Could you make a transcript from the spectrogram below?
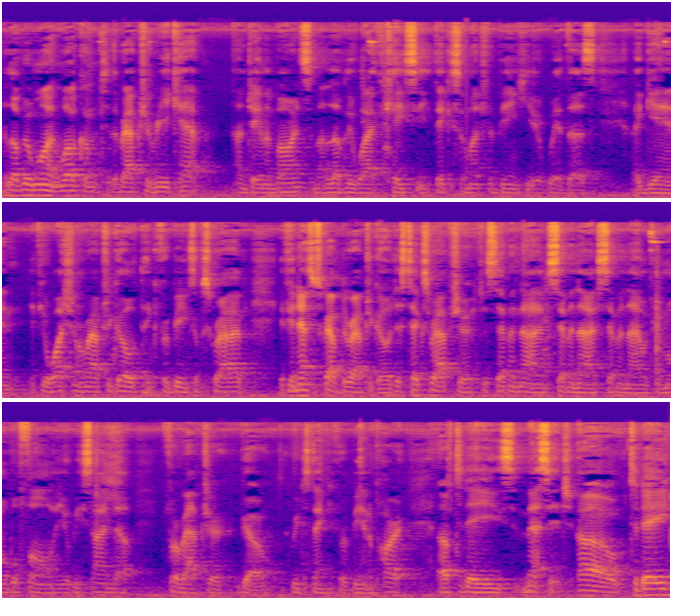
Hello, everyone. Welcome to the Rapture Recap. I'm Jalen Barnes and my lovely wife, Casey. Thank you so much for being here with us again. If you're watching on Rapture Go, thank you for being subscribed. If you're not subscribed to Rapture Go, just text Rapture to 797979 with your mobile phone and you'll be signed up for Rapture Go. We just thank you for being a part of today's message. Uh, today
